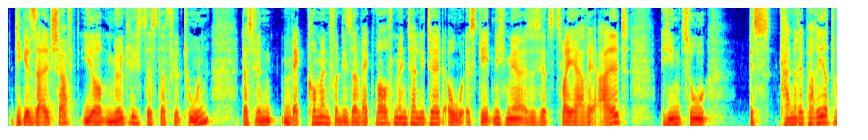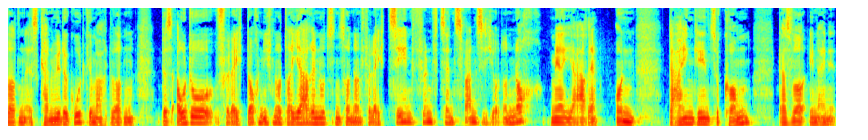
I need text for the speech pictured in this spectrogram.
die Gesellschaft ihr Möglichstes dafür tun, dass wir wegkommen von dieser Wegwerfmentalität, oh, es geht nicht mehr, es ist jetzt zwei Jahre alt, hinzu, es kann repariert werden, es kann wieder gut gemacht werden. Das Auto vielleicht doch nicht nur drei Jahre nutzen, sondern vielleicht 10, 15, 20 oder noch mehr Jahre. Und dahingehend zu kommen, dass wir in eine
